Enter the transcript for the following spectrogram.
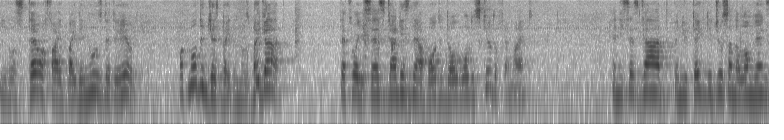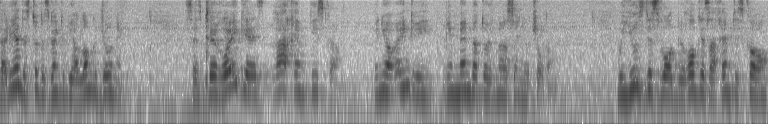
he was terrified by the news that he heard. But more than just by the news, by God. That's why he says, God is the abode, the whole world is scared of him, right? And he says, God, when you take the Jews on a long exile, he understood there's going to be a long journey. He says, rachem tiskar. When you are angry, remember to have mercy on your children. We use this word, Beroges rachem tiskor,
